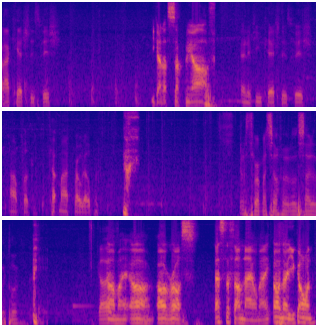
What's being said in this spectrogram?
I catch this fish, You gotta suck me off. and if you catch this fish, I'll fucking cut my throat open. I'm gonna throw myself over the side of the cliff. Guys, Oh my, oh, oh Ross. That's the thumbnail, mate. Oh no, you're gone.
